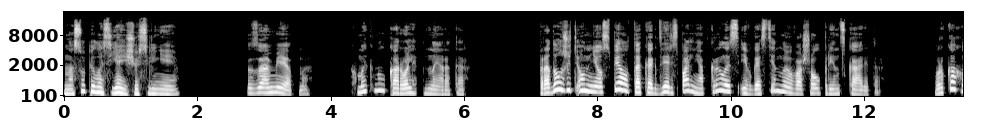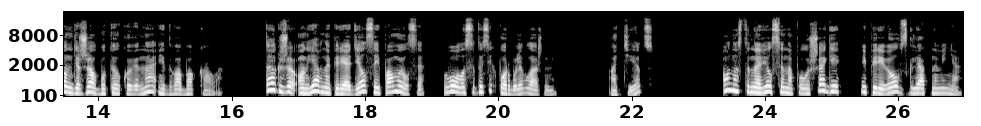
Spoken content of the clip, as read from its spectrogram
Насупилась я еще сильнее. «Заметно», — хмыкнул король Неротер. Продолжить он не успел, так как дверь спальни открылась, и в гостиную вошел принц Каритер. В руках он держал бутылку вина и два бокала. Также он явно переоделся и помылся, Волосы до сих пор были влажными. «Отец?» Он остановился на полушаге и перевел взгляд на меня.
